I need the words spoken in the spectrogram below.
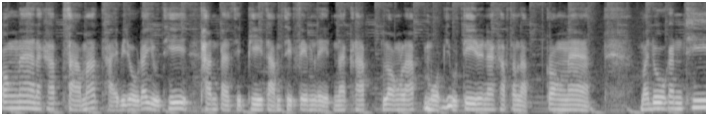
กล้องหน้านะครับ สามารถถ่ายวิดีโอได้อยู่ที่ 1080p 30 เฟรมเรทนะครับ รองรับโหมด Beauty ด้วยนะครับสำหรับกล้องหน้า มาดูกันที่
